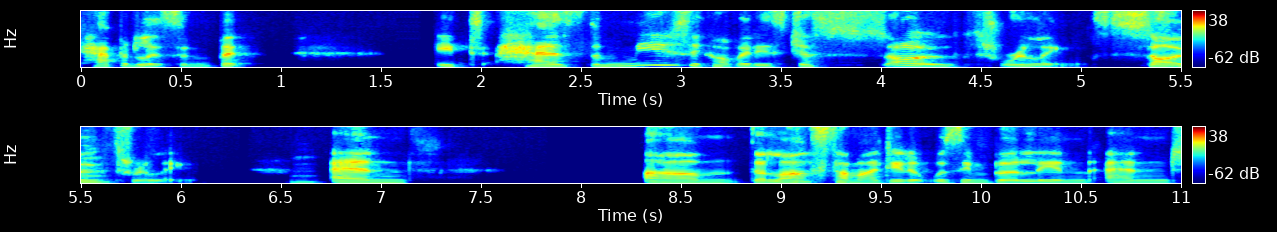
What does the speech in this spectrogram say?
capitalism. But it has the music of it is just so thrilling, so mm. thrilling. Mm. And um, the last time I did it was in Berlin, and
